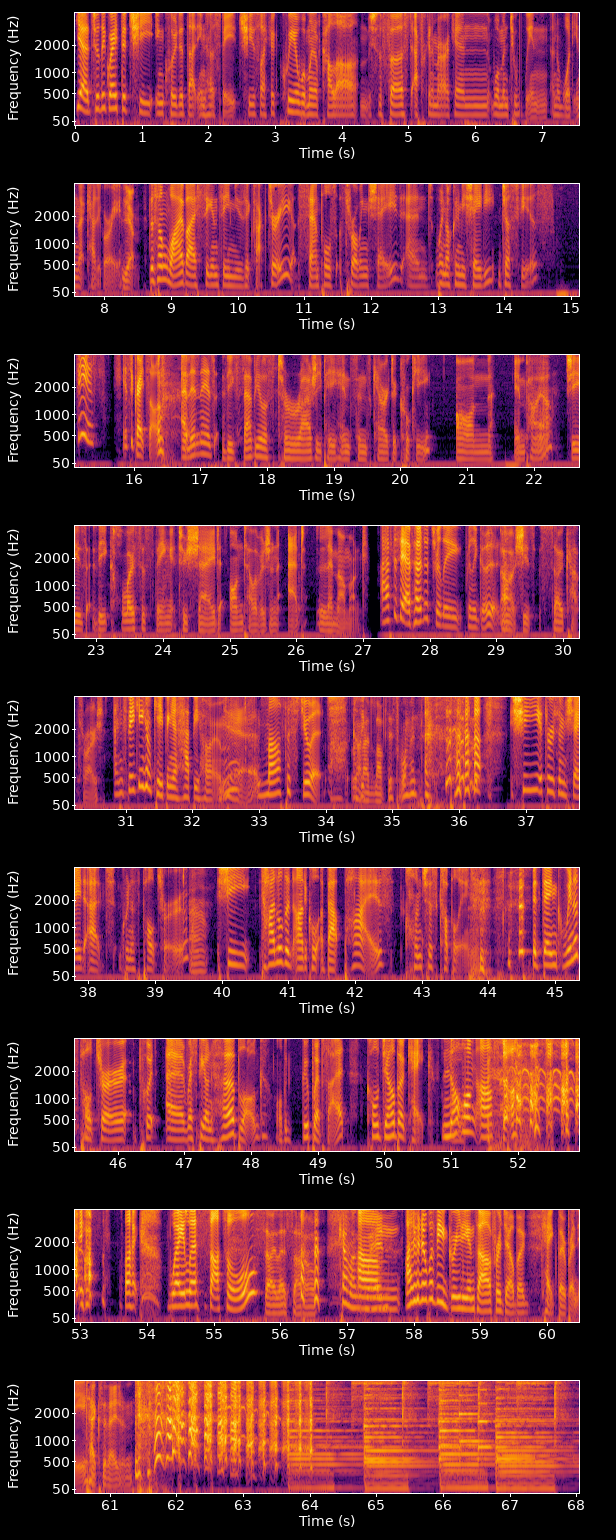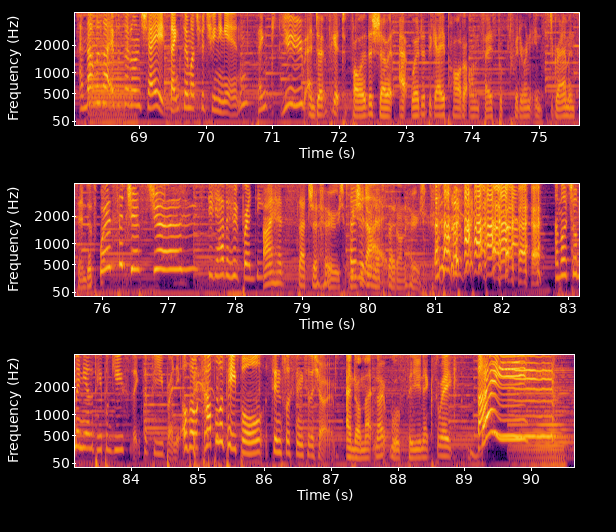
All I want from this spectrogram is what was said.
Yeah, it's really great that she included that in her speech. She's like a queer woman of color. Mm, she's the first African American woman to win an award in that category. Yeah. The song Why by C+C Music Factory samples throwing shade and we're not going to be shady, just fierce. Fierce. It's a great song. And then there's the fabulous Taraji P. Henson's character Cookie on Empire. She is the closest thing to shade on television at Le Moment. I have to say, I've heard it's really, really good. Oh, she's so cutthroat. And speaking of keeping a happy home, Yes. Martha Stewart oh, was God, a I love this woman. She threw some shade at Gwyneth Paltrow. Oh. She titled an article about pies, conscious coupling. but then Gwyneth Paltrow put a recipe on her blog or the Goop website called jailbird cake. Not oh. long after, which is like way less subtle. so less subtle. Come on, Gwen. Um, I don't know what the ingredients are for a jailbird cake though, Brendy. Tax evasion. And that was our episode on shade. Thanks so much for tuning in. Thank you. And don't forget to follow the show at, at Word of the Gay Pod on Facebook, Twitter, and Instagram and send us word suggestions. Did you have a hoot, Brendy? I had such a hoot. So we should do an I. episode on hoot. I'm not sure many other people use it except for you, Brendy. Although a couple of people since listening to the show. and on that note, we'll see you next week. Bye. Mom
